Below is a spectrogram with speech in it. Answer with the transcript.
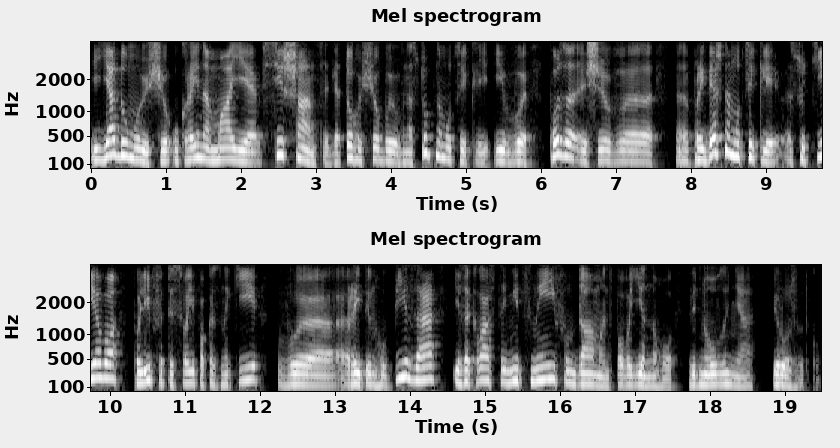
І я думаю, що Україна має всі шанси для того, щоб в наступному циклі і в поза в е, прийдешньому циклі суттєво поліпшити свої показники в рейтингу PISA і закласти міцний фундамент повоєнного відновлення і розвитку.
